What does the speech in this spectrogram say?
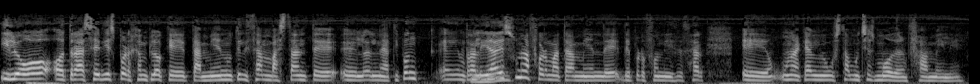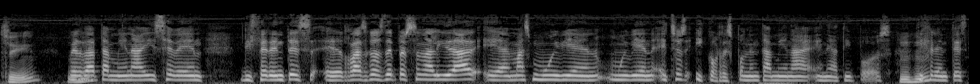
Y luego otras series, por ejemplo, que también utilizan bastante el, el neatipo, en, en realidad es una forma también de, de profundizar. Eh, una que a mí me gusta mucho es Modern Family. Sí. ¿Verdad? También ahí se ven diferentes eh, rasgos de personalidad, eh, además muy bien, muy bien hechos y corresponden también a eneatipos diferentes.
